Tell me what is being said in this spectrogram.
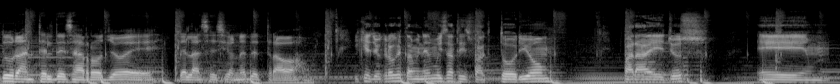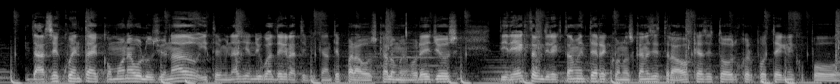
durante el desarrollo de, las sesiones de trabajo. Y que yo creo que también es muy satisfactorio para ellos. Eh, darse cuenta de cómo han evolucionado y termina siendo igual de gratificante para vos que a lo mejor ellos directa o indirectamente reconozcan ese trabajo que hace todo el cuerpo técnico por,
